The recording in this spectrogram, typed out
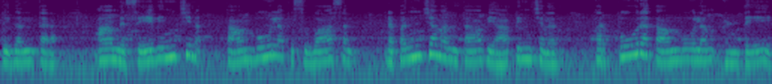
దిగంతర. ఆమె సేవించిన తాంబూలపు సువాసన ప్రపంచమంతా వ్యాపించినది. కర్పూర తాంబూలం అంటే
